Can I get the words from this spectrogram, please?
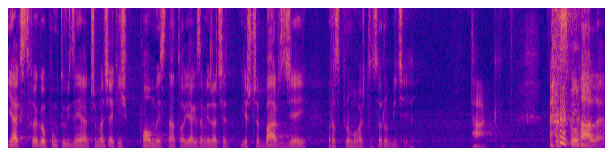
jak z Twojego punktu widzenia, czy macie jakiś pomysł na to, jak zamierzacie jeszcze bardziej rozpromować to, co robicie? Tak. Doskonale.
